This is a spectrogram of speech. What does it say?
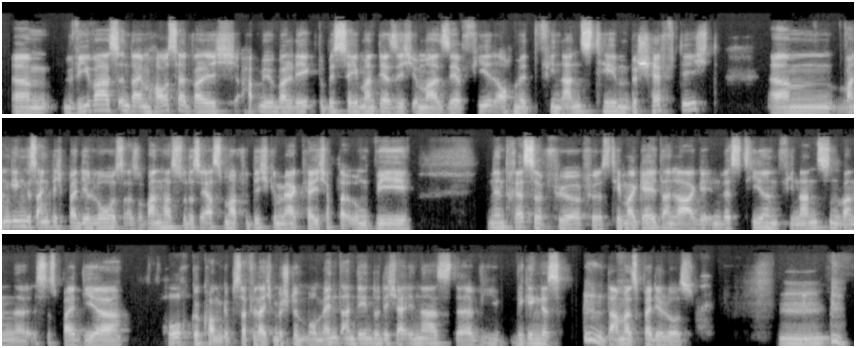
Ähm, wie war es in deinem Haushalt? Weil ich habe mir überlegt, du bist ja jemand, der sich immer sehr viel auch mit Finanzthemen beschäftigt. Ähm, wann ging das eigentlich bei dir los? Also wann hast du das erste Mal für dich gemerkt, hey, ich habe da irgendwie ein Interesse für, für das Thema Geldanlage, Investieren, Finanzen? Wann äh, ist es bei dir hochgekommen? Gibt es da vielleicht einen bestimmten Moment, an den du dich erinnerst? Äh, wie, wie ging das damals bei dir los? Mhm.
